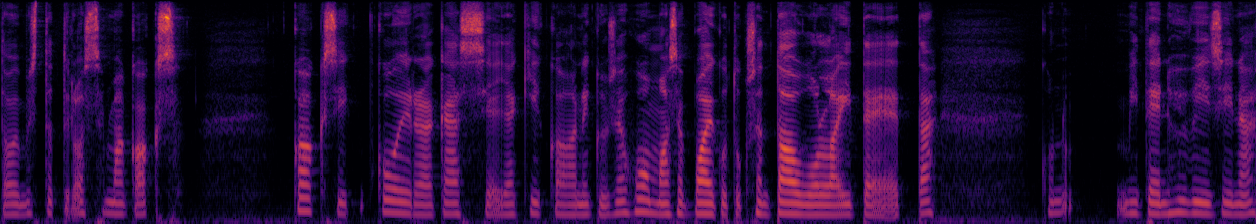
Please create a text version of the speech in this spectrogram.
toimistotilossa nämä kaksi, kaksi koiraa, kässiä ja kikaa, niin kyllä se huomaa sen vaikutuksen tauolla itse, että kun miten hyvin siinä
